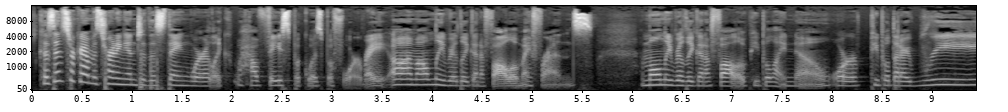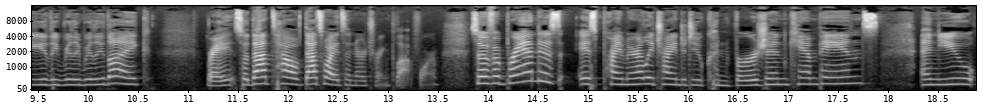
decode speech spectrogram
Because Instagram is turning into this thing where, like, how Facebook was before, right? Oh, I'm only really going to follow my friends. I'm only really going to follow people I know or people that I really, really, really like right? So that's how that's why it's a nurturing platform. So if a brand is is primarily trying to do conversion campaigns and you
